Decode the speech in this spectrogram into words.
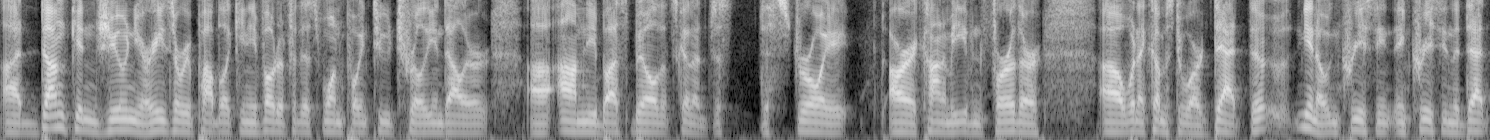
uh, Duncan Jr., he's a Republican. He voted for this $1.2 trillion uh, omnibus bill that's going to just destroy our economy even further uh, when it comes to our debt, you know, increasing increasing the debt.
